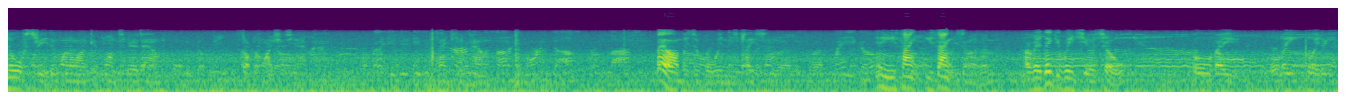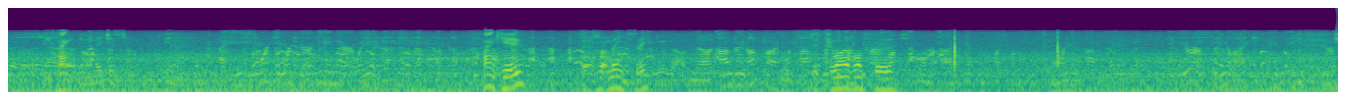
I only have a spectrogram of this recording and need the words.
North Street, the one I could want to go down. Not quite just yet. Thank you, pal. They are miserable in this place. Where you? Know, you thank you thank some of them. Either they give way to you at all, or they or they or they you thank them and they just you know. Thank you. That's what I mean. You see. No, Andrew, that sounds fantastic. Just drive on Thank you very through. much for getting in touch with us this morning. And if you're a single-like,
